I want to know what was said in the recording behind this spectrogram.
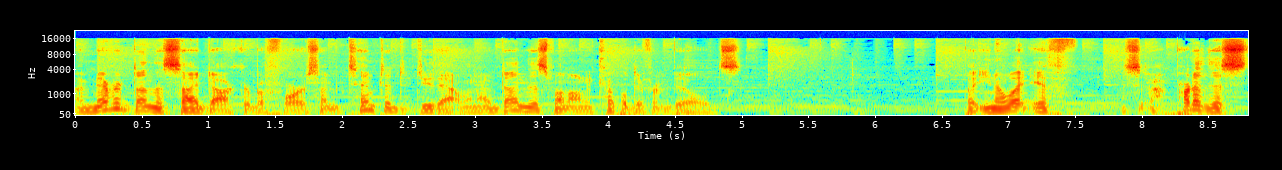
I've never done the side docker before, so I'm tempted to do that one. I've done this one on a couple different builds. But you know what? If part of this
